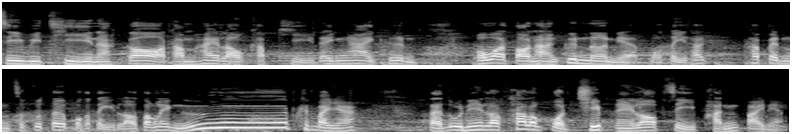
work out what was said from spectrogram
CVT นะก็ทำให้เราขับขี่ได้ง่ายขึ้น เพราะว่าตอนทางขึ้นเนินเนี่ยปกติถ้าถ้าเป็นสกูตเตอร์ปกติเราต้องเร่งอืดขึ้นไปนะแต่ตัวนี้เราถ้าเรากดชิปในรอบ 4,000 ไปเนี่ย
